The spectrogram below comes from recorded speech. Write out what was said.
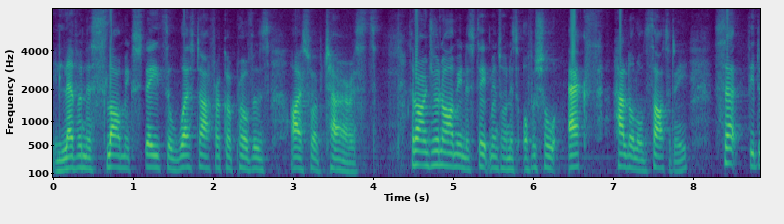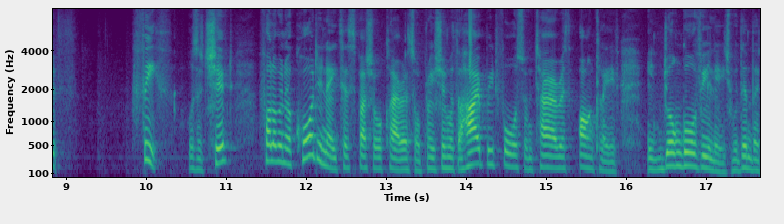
11 Islamic states of West Africa province ISWAP terrorists. The Nigerian Army, in a statement on its official X handle on Saturday, said the defeat was achieved following a coordinated special clearance operation with a hybrid force from terrorist enclave in Jongo village within the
